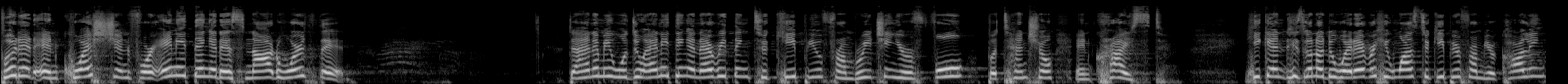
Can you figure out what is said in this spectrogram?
put it in question for anything. It is not worth it. The enemy will do anything and everything to keep you from reaching your full potential in Christ. He can, he's going to do whatever he wants to keep you from your calling,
